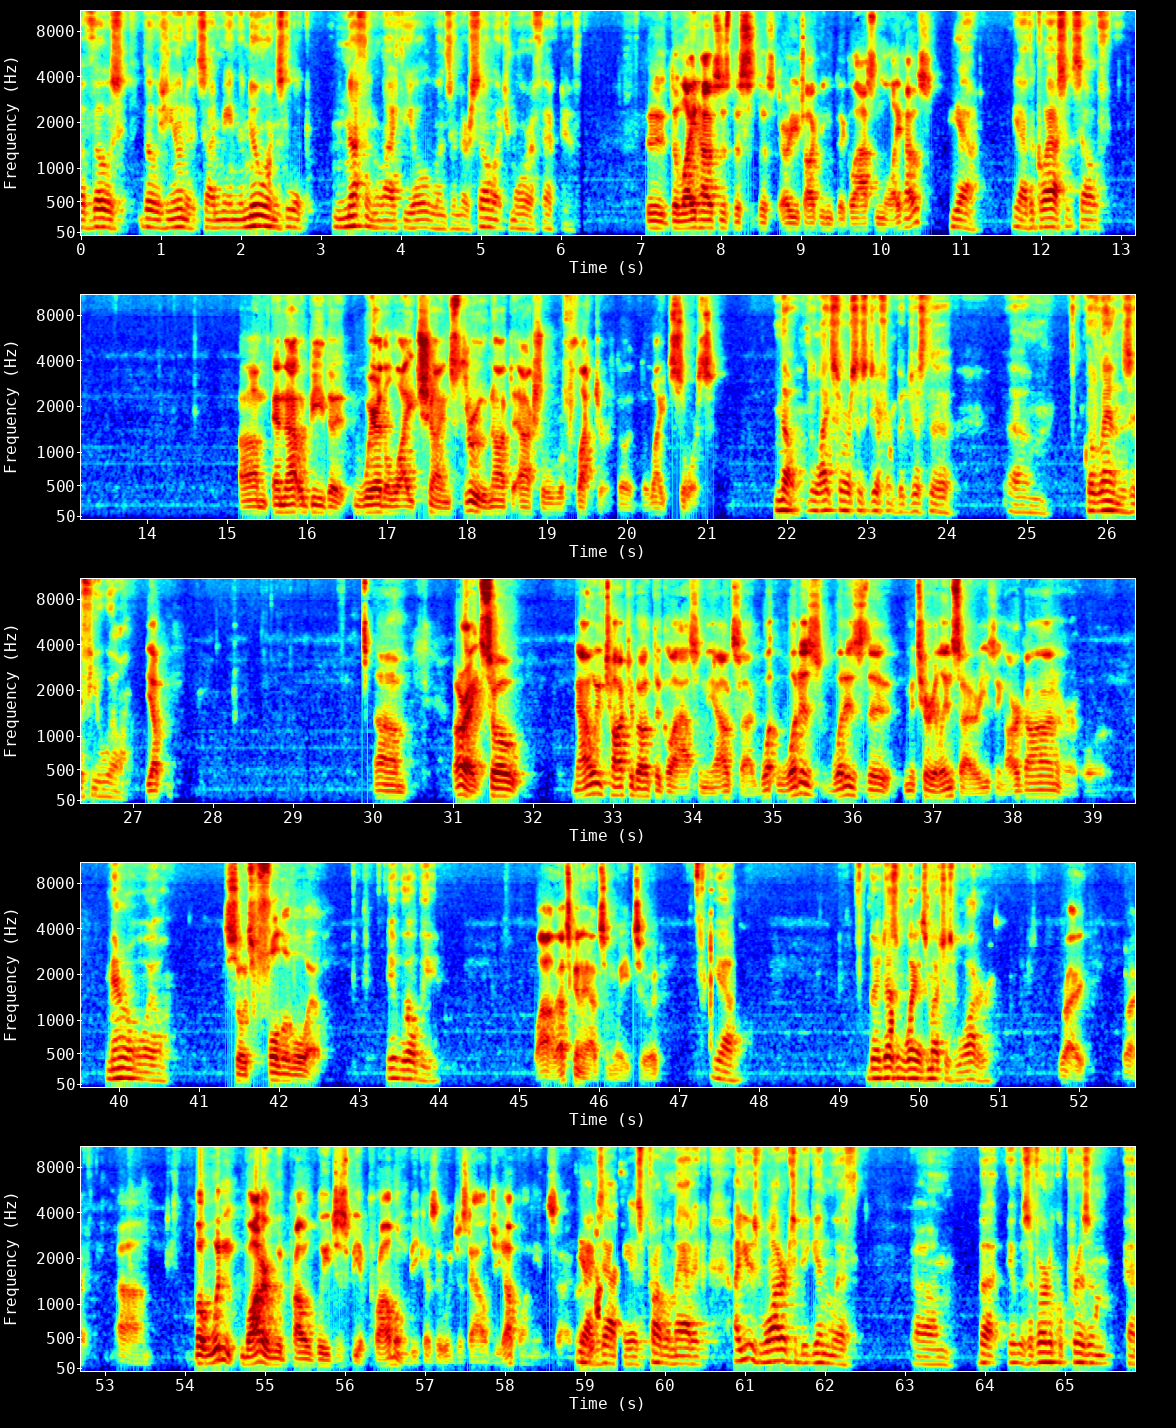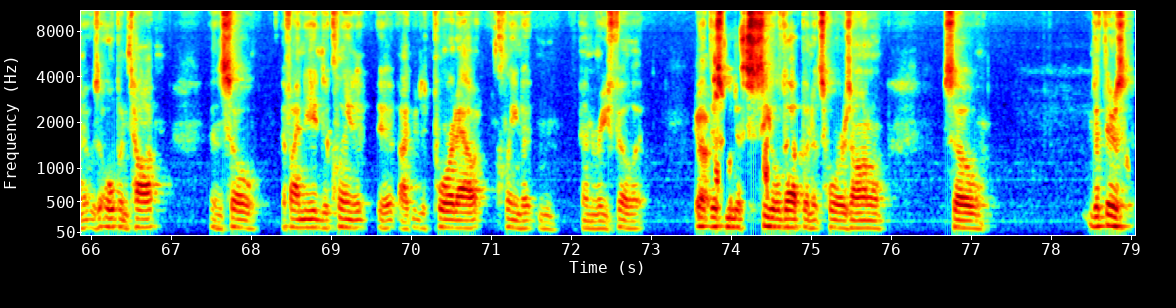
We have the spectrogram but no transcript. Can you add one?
of those those units. I mean, the new ones look nothing like the old ones, and they're so much more effective. The, the lighthouses. This, this. Are you talking the glass in the lighthouse? Yeah, yeah, the glass itself. Um, and that would be the where the light shines through, not the actual reflector, the, the light source. No, the light source is different, but just the um, the lens, if you will. Yep. Um, all right. So now we've talked about the glass on the outside. What what is what is the material inside? Are you using argon or, or Mineral oil, so it's full of oil? it will be. Wow, that's going to add some weight to it. Yeah, but it doesn't weigh as much as water. Right. Right. Um, but wouldn't water would probably just be a problem because it would just algae up on the inside. Right? Yeah, exactly. It's problematic. I used water to begin with, um, but it was a vertical prism and it was open top, and so if I needed to clean it, it I could just pour it out, clean it, and and refill it. Yeah. But this one is sealed up and it's horizontal, so. But there's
